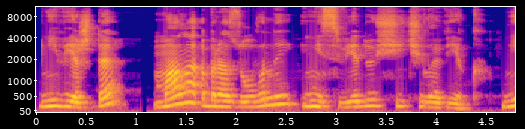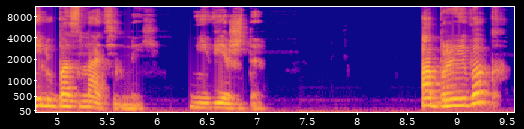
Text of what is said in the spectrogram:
Невежда – малообразованный, несведущий человек, нелюбознательный, невежда. Обрывок –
